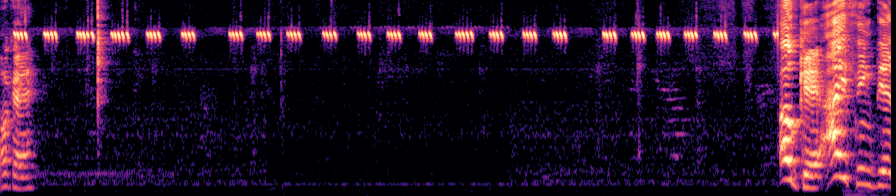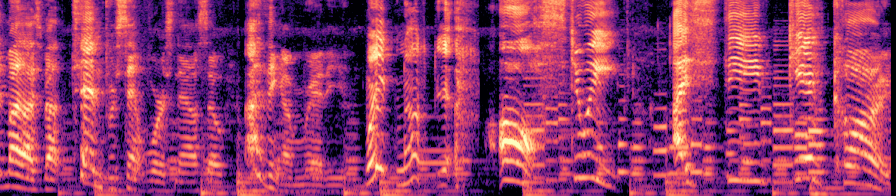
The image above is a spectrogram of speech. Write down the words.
okay. Okay, I think that my life's about 10% worse now, so I think I'm ready. Wait, not yet. Oh, sweet! A Steam gift card!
